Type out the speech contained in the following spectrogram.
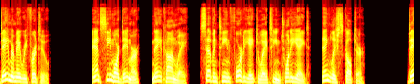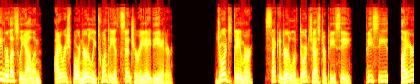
Damer may refer to Anne Seymour Damer, née Conway, 1748 1828, English sculptor. Damer Leslie Allen, Irish born early 20th century aviator. George Damer, 2nd Earl of Dorchester PC, PC, Ire,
